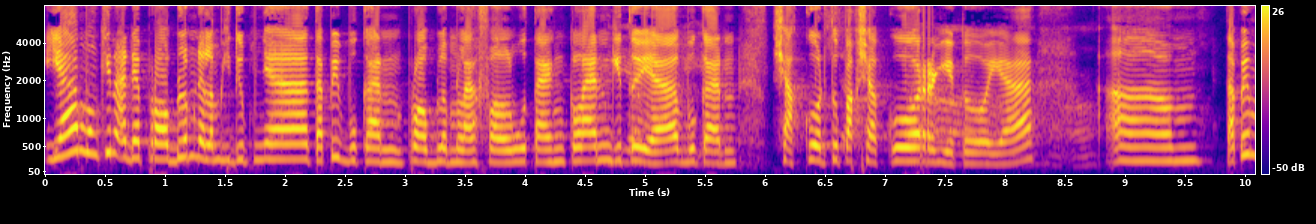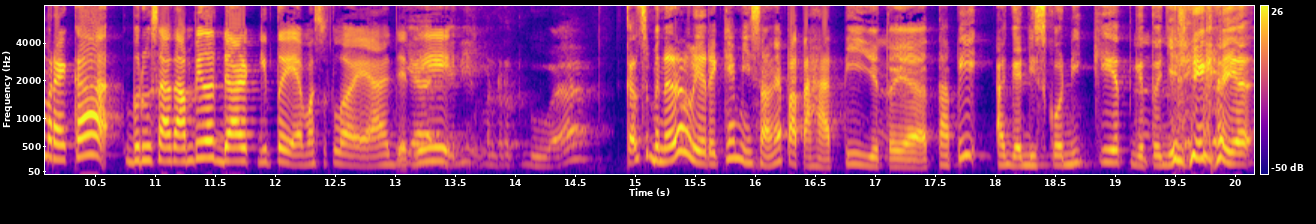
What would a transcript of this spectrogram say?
ya mungkin ada problem dalam hidupnya tapi bukan problem level Wu-Tang Clan gitu ya, bukan Syakur, Tupak Syakur gitu ya. Em, tapi mereka berusaha tampil dark gitu ya maksud lo ya. Jadi Ya, jadi menurut gua kan sebenarnya liriknya misalnya patah hati gitu ya, tapi agak disco dikit gitu. Jadi kayak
